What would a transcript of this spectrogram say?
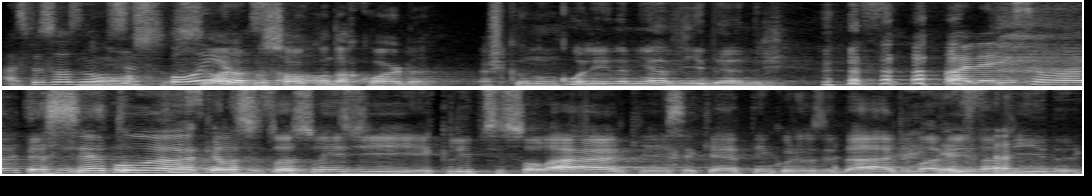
As pessoas não Nossa, se expõem você olha o sol sol. quando acorda? Acho que eu nunca olhei na minha vida, André. Olha, isso é um hábito Exceto aquelas pessoas situações de eclipse solar, que aí você quer, tem curiosidade, uma vez na vida.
